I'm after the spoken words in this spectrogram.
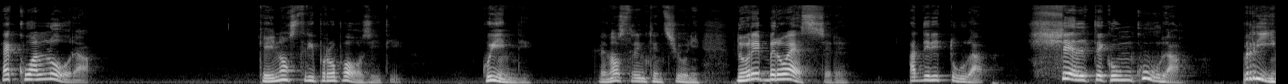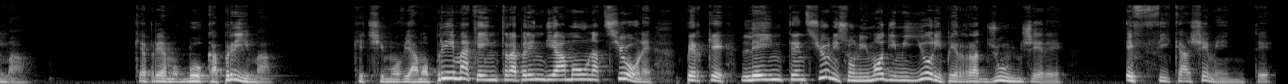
Ecco allora che i nostri propositi, quindi le nostre intenzioni, dovrebbero essere addirittura scelte con cura prima che apriamo bocca, prima che ci muoviamo, prima che intraprendiamo un'azione, perché le intenzioni sono i modi migliori per raggiungere efficacemente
